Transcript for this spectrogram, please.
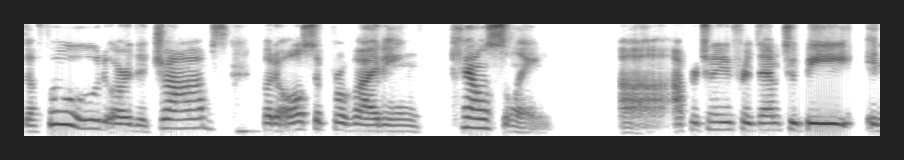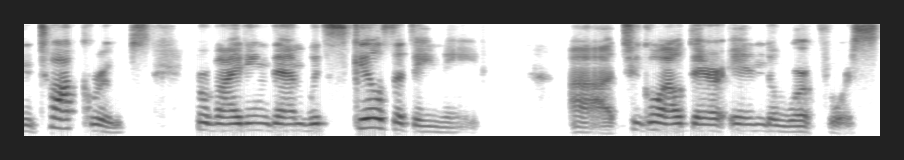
the food or the jobs, but also providing counseling, uh, opportunity for them to be in talk groups, providing them with skills that they need uh, to go out there in the workforce.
